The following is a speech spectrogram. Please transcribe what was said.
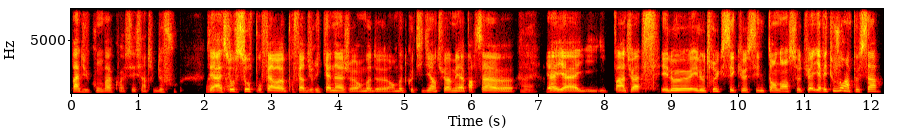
pas du combat. quoi C'est un truc de fou. Sauf, sauf pour faire, pour faire du ricanage en mode, en mode quotidien, tu vois, mais à part ça, il y a, enfin, tu vois, et le, et le truc, c'est que c'est une tendance, tu vois, il y avait toujours un peu ça.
